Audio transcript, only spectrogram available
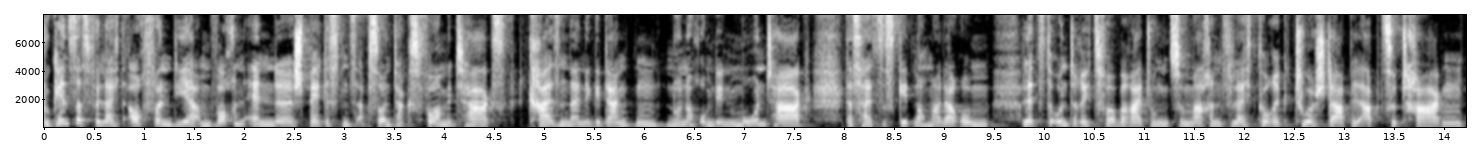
Du kennst das vielleicht auch von dir am Wochenende, spätestens ab sonntags vormittags kreisen deine Gedanken nur noch um den Montag. Das heißt, es geht nochmal darum, letzte Unterrichtsvorbereitungen zu machen, vielleicht Korrekturstapel abzutragen,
